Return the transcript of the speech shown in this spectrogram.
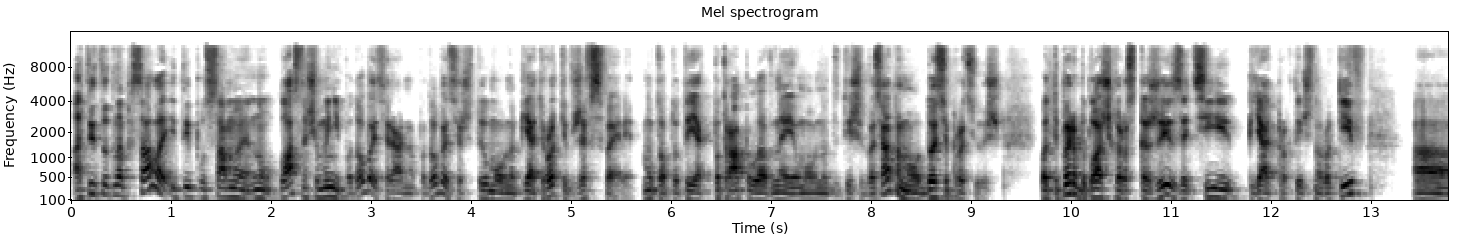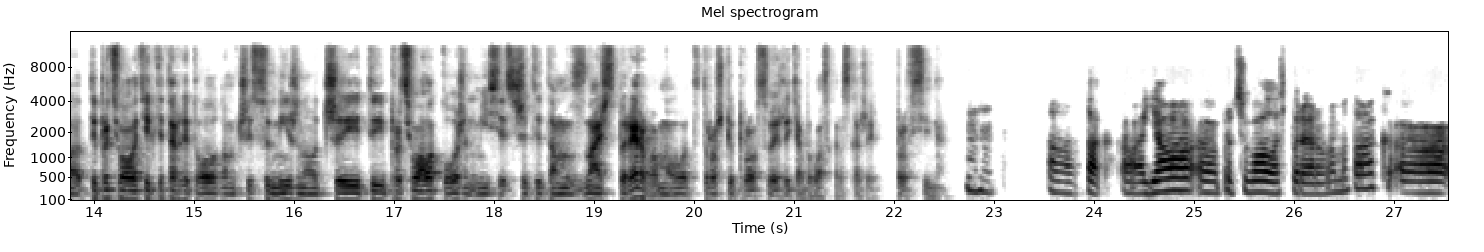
А ти тут написала, і, типу, саме ну класно, що мені подобається, реально подобається, що ти умовно 5 років вже в сфері. Ну тобто, ти як потрапила в неї умовно в 2020-му, от досі працюєш. От тепер, будь ласка, розкажи за ці 5 практично років. Ти працювала тільки таргетологом, чи суміжно, чи ти працювала кожен місяць, чи ти там знаєш з перервами? От трошки про своє життя, будь ласка, розкажи професійне. Мгм. А, так, а, я е, працювала з перервами так. А,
